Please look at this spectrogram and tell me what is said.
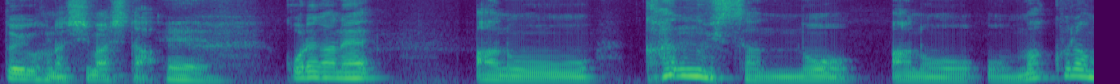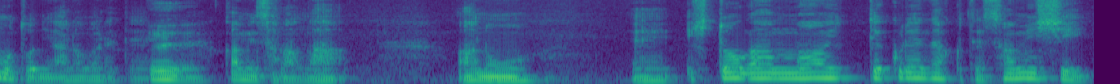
という話しました。えこれがね、あの、神主さんの、あの、枕元に現れてええ、神様が、あの、えー人が参ってくれなくて寂しい。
